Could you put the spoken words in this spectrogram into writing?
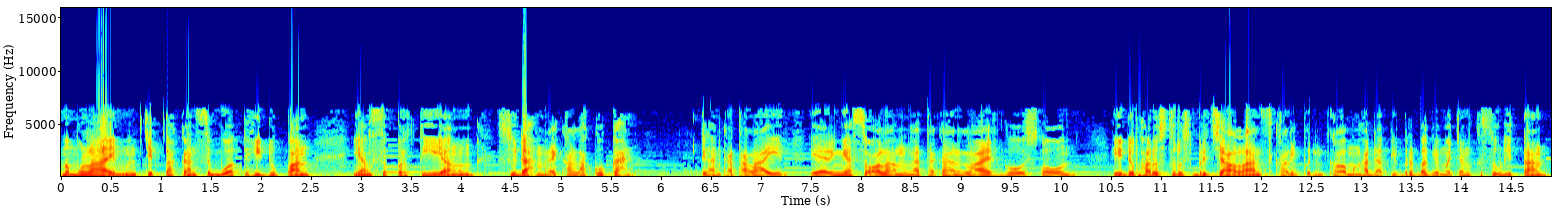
Memulai menciptakan sebuah kehidupan yang seperti yang sudah mereka lakukan. Dengan kata lain, Yeremia seolah mengatakan life goes on Hidup harus terus berjalan sekalipun engkau menghadapi berbagai macam kesulitan.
